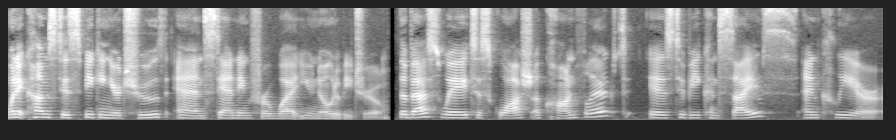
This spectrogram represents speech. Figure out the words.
When it comes to speaking your truth and standing for what you know to be true, the best way to squash a conflict is to be concise and clear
